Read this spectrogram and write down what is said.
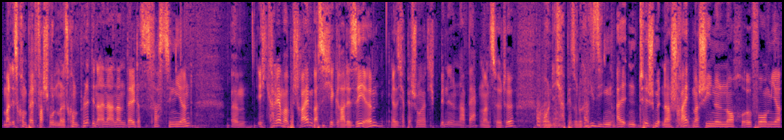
man ist komplett verschwunden, man ist komplett in einer anderen Welt, das ist faszinierend. Ähm, ich kann ja mal beschreiben, was ich hier gerade sehe. Also ich habe ja schon gesagt, ich bin in einer Bergmannshütte und ich habe hier so einen riesigen alten Tisch mit einer Schreibmaschine noch äh, vor mir.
